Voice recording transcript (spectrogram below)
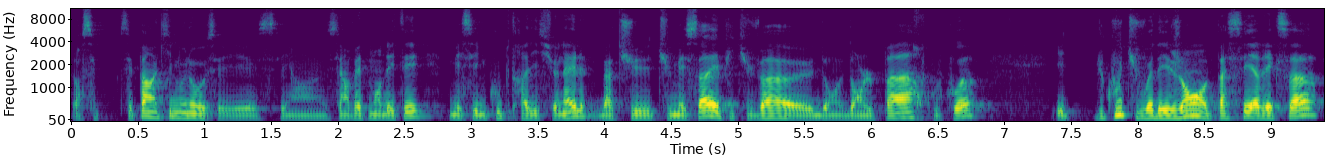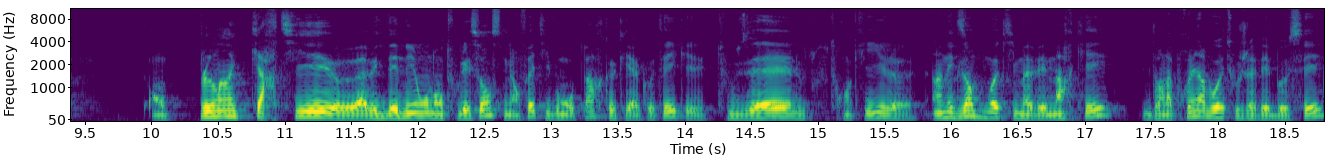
Alors c'est pas un kimono, c'est un, vêtement d'été, mais c'est une coupe traditionnelle. Bah, tu, tu, mets ça et puis tu vas euh, dans, le parc ou quoi. Et du coup, tu vois des gens passer avec ça en plein quartier euh, avec des néons dans tous les sens, mais en fait, ils vont au parc qui est à côté, qui est tout zen, tout tranquille. Un exemple, moi, qui m'avait marqué, dans la première boîte où j'avais bossé,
